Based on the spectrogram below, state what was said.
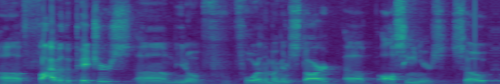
uh, five of the pitchers, um, you know, four of them are going to start, uh, all seniors. So,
